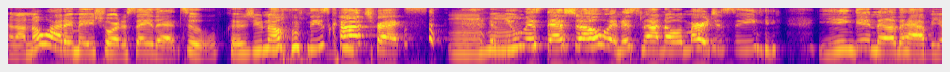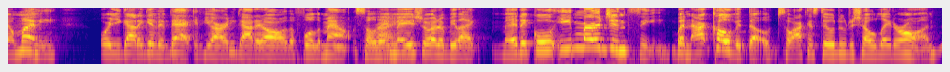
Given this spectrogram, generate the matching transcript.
And I know why they made sure to say that too, because you know these contracts. if you mm-hmm. miss that show and it's not no emergency, you ain't getting the other half of your money, or you got to give it back if you already got it all the full amount. So Right. they made sure to be like medical emergency, but not COVID though, so I can still do the show later on.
